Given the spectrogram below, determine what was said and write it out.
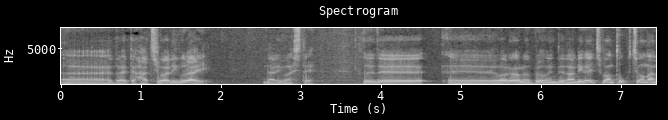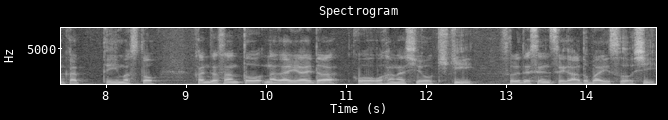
えー、大体8割ぐらいになりましてそれで、えー我々の病院で何が一番特徴なんかって言いますと患者さんと長い間こうお話を聞きそれで先生がアドバイスをし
